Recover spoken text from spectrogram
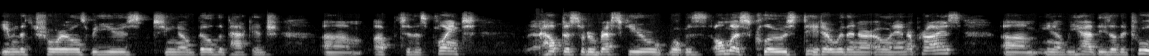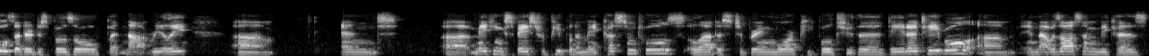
even the tutorials we used to, you know, build the package um, up to this point helped us sort of rescue what was almost closed data within our own enterprise. Um, you know, we had these other tools at our disposal, but not really. Um, and uh, making space for people to make custom tools allowed us to bring more people to the data table. Um, and that was awesome because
